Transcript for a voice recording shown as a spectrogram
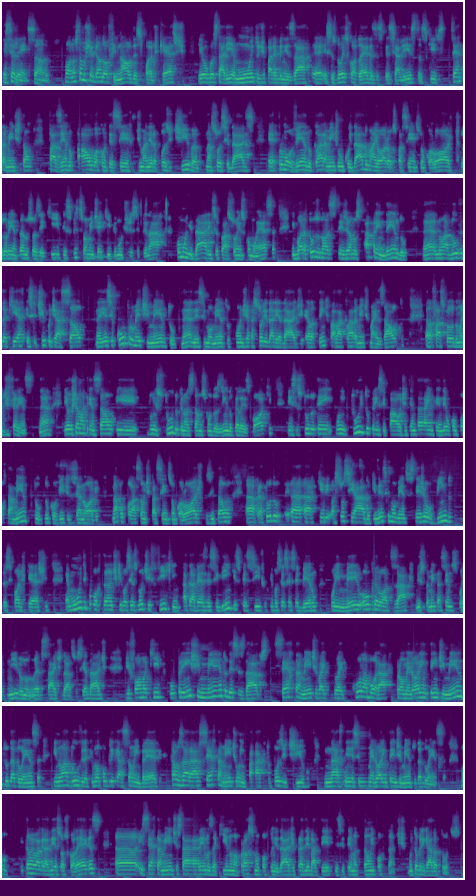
Excelente, Sandro. Bom, nós estamos chegando ao final desse podcast. Eu gostaria muito de parabenizar é, esses dois colegas especialistas que certamente estão fazendo algo acontecer de maneira positiva nas suas cidades, é, promovendo claramente um cuidado maior aos pacientes oncológicos, orientando suas equipes, principalmente a equipe multidisciplinar, como lidar em situações como essa. Embora todos nós estejamos aprendendo, né, não há dúvida que esse tipo de ação né, e esse comprometimento, né, nesse momento onde a solidariedade ela tem que falar claramente mais alto, ela faz toda uma diferença. Né? Eu chamo a atenção e do estudo que nós estamos conduzindo pela SBOC. Esse estudo tem o intuito principal de tentar entender o comportamento do Covid-19 na população de pacientes oncológicos. Então, ah, para todo ah, aquele associado que nesse momento esteja ouvindo esse podcast, é muito importante que vocês notifiquem através desse link específico que vocês receberam por e-mail ou pelo WhatsApp. Isso também está sendo disponível no website da sociedade, de forma que o preenchimento desses dados dados certamente vai, vai colaborar para um melhor entendimento da doença e não há dúvida que uma publicação em breve causará certamente um impacto positivo na, nesse melhor entendimento da doença. Bom, então eu agradeço aos colegas uh, e certamente estaremos aqui numa próxima oportunidade para debater esse tema tão importante. Muito obrigado a todos.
